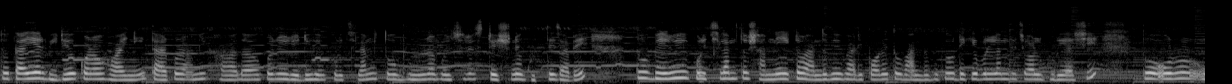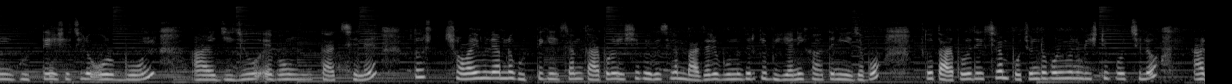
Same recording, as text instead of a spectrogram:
তো তাই আর ভিডিও করা হয়নি। তারপর আমি খাওয়া দাওয়া করে রেডি হয়ে পড়েছিলাম। তো বোনরা বলছিল স্টেশনে ঘুরতে যাবে। তো বের হয়ে পড়েছিলাম তো সামনেই একটা বান্ধবীর বাড়ি পড়ে, তো বান্ধবীকেও ডেকে বললাম যে চল ঘুরে আসি। তো ওর ঘুরতে এসেছিল ওর বোন আর জিজু এবং তার ছেলে। তো সবাই মিলে আমরা ঘুরতে গিয়েছিলাম তারপরে এসে ভেবেছিলাম বাজারে বুনুদেরকে বিরিয়ানি খাওয়াতে নিয়ে যাব। তো তারপরে দেখছিলাম প্রচণ্ড পরিমাণে বৃষ্টি পড়ছিল আর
